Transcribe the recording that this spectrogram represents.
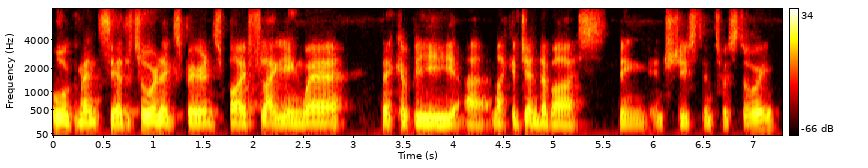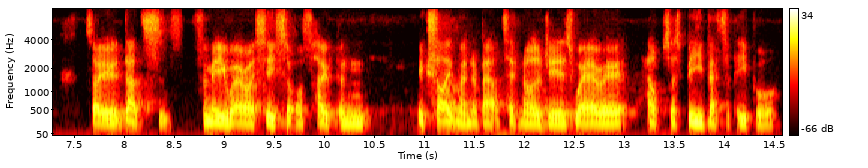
augments the editorial experience by flagging where there could be uh, like a gender bias being introduced into a story. So that's for me where I see sort of hope and excitement about technology is where it helps us be better people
